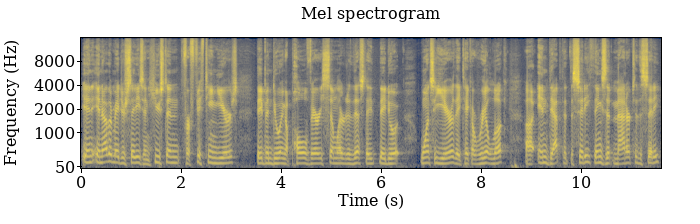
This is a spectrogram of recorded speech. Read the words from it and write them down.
In, in other major cities, in Houston for 15 years, they've been doing a poll very similar to this. They, they do it once a year. They take a real look uh, in depth at the city, things that matter to the city,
